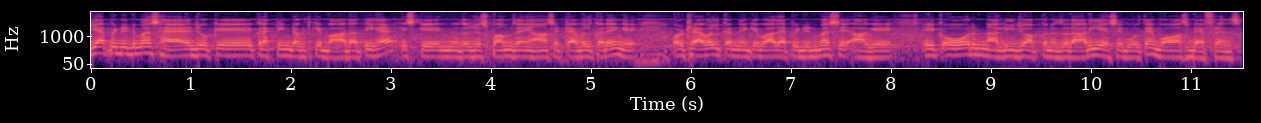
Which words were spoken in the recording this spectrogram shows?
ये एपिडिडमस है जो कि कलेक्टिंग डक्ट के बाद आती है। इसके मतलब जो स्पम्स हैं, यहाँ से ट्रैवल करेंगे और ट्रैवल करने के बाद एपिडिडमस से आगे एक और नाली जो आपको नज़र आ रही है, इसे बोलते हैं वॉस डेफरेंस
